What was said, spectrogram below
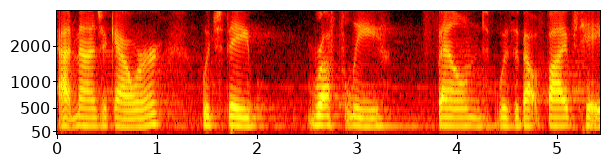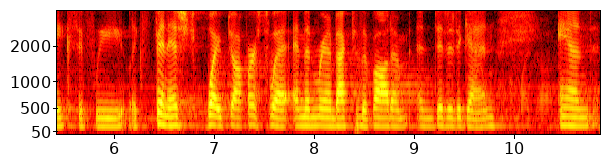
at Magic Hour, which they roughly found was about five takes if we like finished, wiped off our sweat, and then ran back to the bottom and did it again. And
